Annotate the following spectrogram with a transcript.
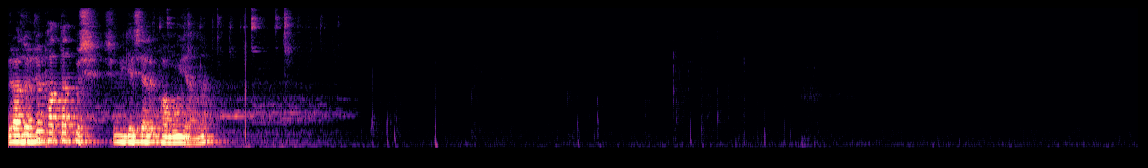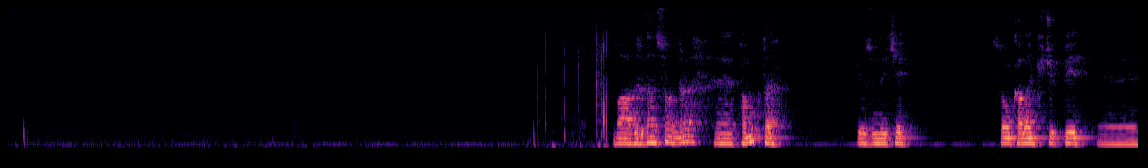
Biraz önce patlatmış. Şimdi geçelim pamuğun yanına. Bahadır'dan sonra e, Pamuk da gözündeki son kalan küçük bir e,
